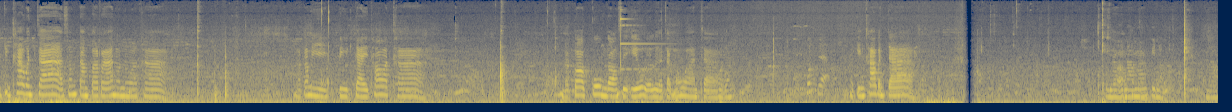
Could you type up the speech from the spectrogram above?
ากินข้าวกันจ้า ส้มตำปลาร้านัวๆค่ะ แล้วก็มีปีกไก่ทอดค่ะ แล้วก็กุ้งดองซีอิ๊วเหลือๆจากเมื่อวานจ้าปุ๊บเลยมากินข้าวกันจ้าเดี๋ยวเอาน้ำมากินหน่อยน้ำ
